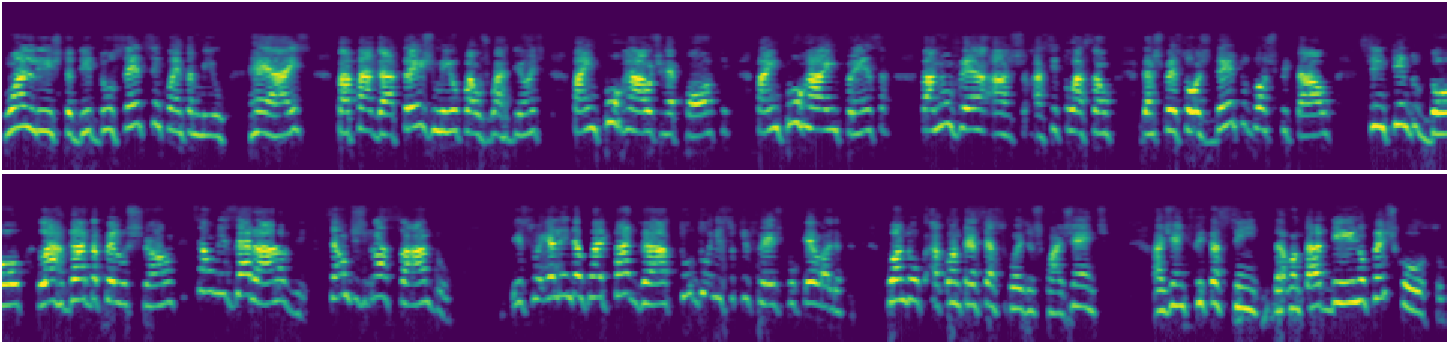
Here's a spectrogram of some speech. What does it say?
uma lista de 250 mil reais para pagar 3 mil para os guardiões, para empurrar os repórteres, para empurrar a imprensa, para não ver a, a, situação das pessoas dentro do hospital, sentindo dor, largada pelo chão. Isso é um miserável, isso é um desgraçado. Isso ele ainda vai pagar tudo isso que fez, porque, olha, quando acontecem as coisas com a gente, a gente fica assim, dá vontade de ir no pescoço.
